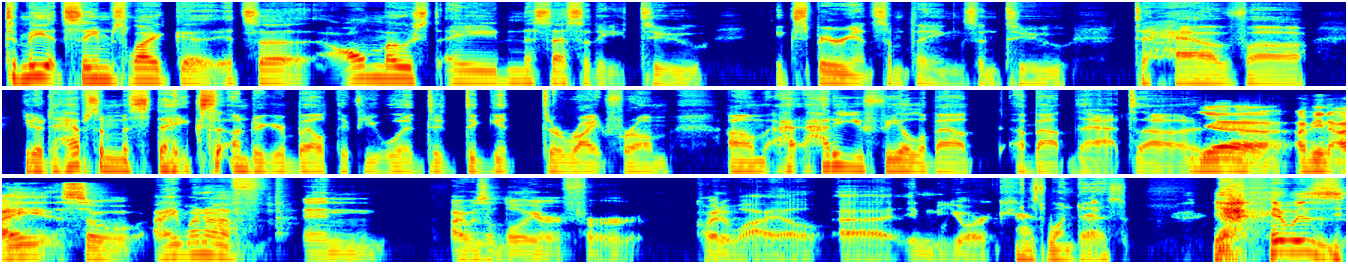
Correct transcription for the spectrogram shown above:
to me it seems like uh, it's a almost a necessity to experience some things and to to have uh you know to have some mistakes under your belt if you would to to get to write from um h- how do you feel about about that. Uh, yeah, I mean, I so I went off and I was a lawyer for quite a while uh, in New York, as one does. Yeah, it was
